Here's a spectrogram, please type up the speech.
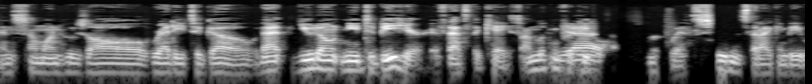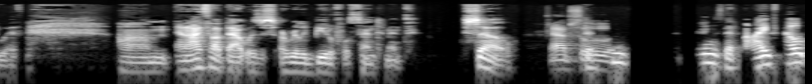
and someone who's all ready to go. That you don't need to be here if that's the case. I'm looking for yeah. people work with, students that I can be with. Um, and I thought that was a really beautiful sentiment. So absolutely the things that I felt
